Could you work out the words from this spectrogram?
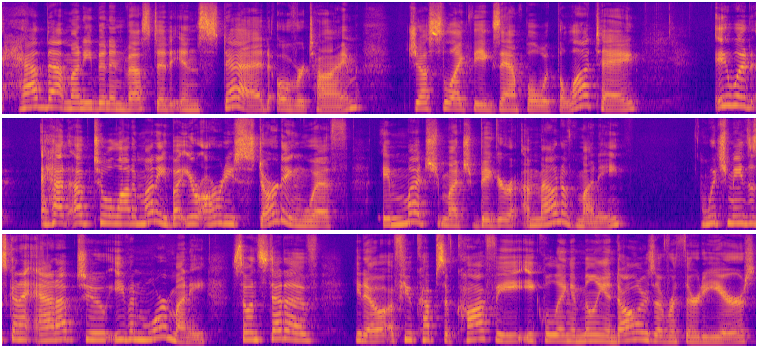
had that money been invested instead over time, just like the example with the latte, it would add up to a lot of money, but you're already starting with a much, much bigger amount of money, which means it's going to add up to even more money. So instead of you know, a few cups of coffee equaling a million dollars over 30 years,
